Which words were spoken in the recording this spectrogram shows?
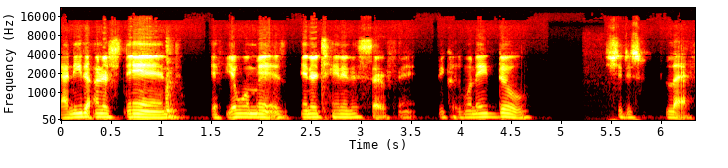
I need to understand if your woman is entertaining a serpent because when they do, shit is left.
